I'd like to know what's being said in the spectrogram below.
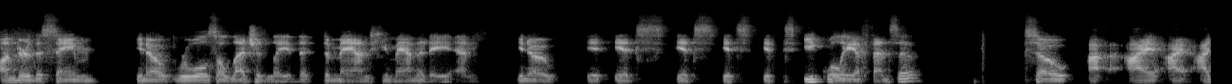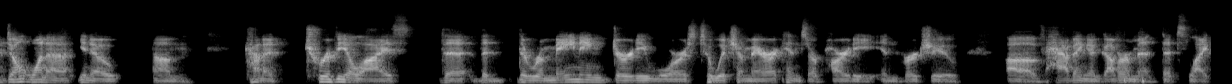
under the same you know rules allegedly that demand humanity and you know it, it's it's it's it's equally offensive so i i i, don't want to you know um, kind of trivialize the the the remaining dirty wars to which americans are party in virtue of having a government that's like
